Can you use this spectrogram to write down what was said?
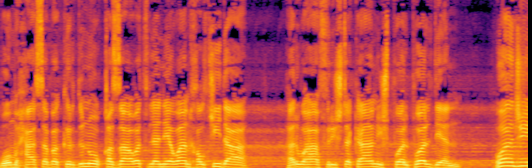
بۆ محاسبەکردن و قەزاوت لە نێوان خەڵکیدا هەروەها فریشتەکانیش پۆل پۆل دێن. وجيء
